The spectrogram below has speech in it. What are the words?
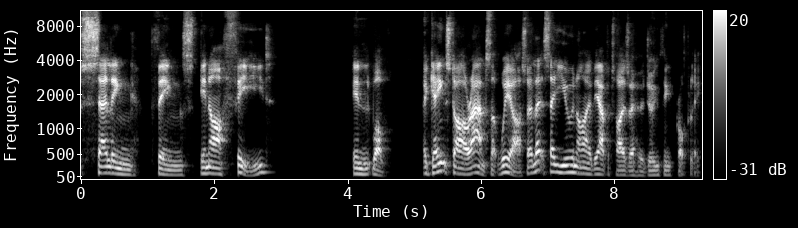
selling things in our feed in well against our ads that we are. So let's say you and I are the advertiser who are doing things properly.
